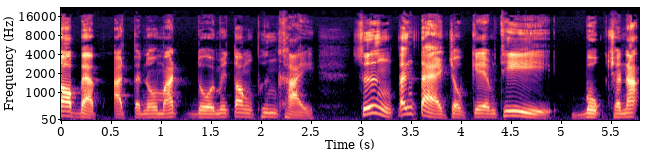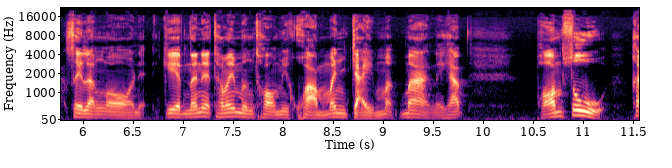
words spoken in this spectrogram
รอบแบบอัตโนมัติโดยไม่ต้องพึ่งใคร ซึ่งตั้งแต่จบเกมที่บุกชนะเซรังอเนี่ย เกมนั้นเนี่ยทำให้เมืองทองมีความมั่นใจมาก ๆ นะครับ พร้อมสู้ ข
